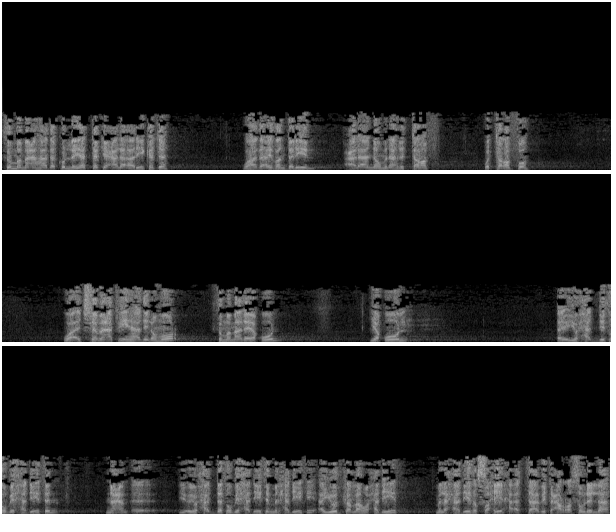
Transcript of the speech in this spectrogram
ثم مع هذا كله يتكئ على أريكته وهذا أيضا دليل على أنه من أهل الترف والترفه واجتمعت فيه هذه الأمور. ثم ماذا يقول؟ يقول يحدث بحديث نعم يحدث بحديث من حديثي أي يذكر له حديث من الأحاديث الصحيحة الثابتة عن رسول الله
